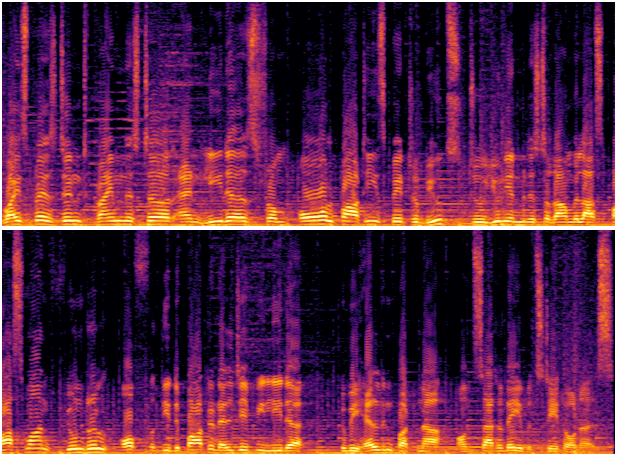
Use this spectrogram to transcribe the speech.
Vice President, Prime Minister and leaders from all parties pay tributes to Union Minister Ramvilas Paswan funeral of the departed LJP leader to be held in Patna on Saturday with state honours.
